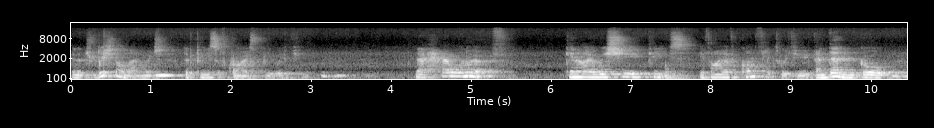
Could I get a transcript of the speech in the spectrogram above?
in the traditional language, Mm. the peace of Christ be with you. Mhm. Now, how on earth can I wish you peace if I have a conflict with you and then go Mm.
